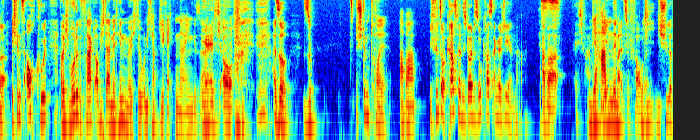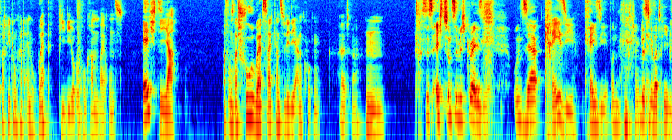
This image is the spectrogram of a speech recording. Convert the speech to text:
ganz, ich finde es auch cool, aber ich wurde gefragt, ob ich damit hin möchte und ich habe direkt Nein gesagt. ja, hätte ich auch. Also, so ist bestimmt toll, aber Ich finde es auch krass, wenn sich Leute so krass engagieren. es Aber ich war wir haben den, zu faul. die, die Schülervertretung hat ein Webvideoprogramm bei uns. Echt? Ja. Auf unserer Schulwebsite kannst du dir die angucken. Alter. Hm. Das ist echt schon ziemlich crazy. Und sehr Crazy. crazy und ein bisschen übertrieben.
